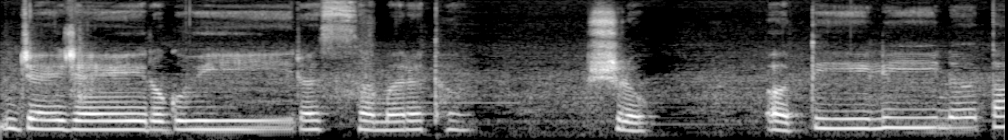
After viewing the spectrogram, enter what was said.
जय जय रघुवीर समर्थ श्लोक। अतिलीनता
